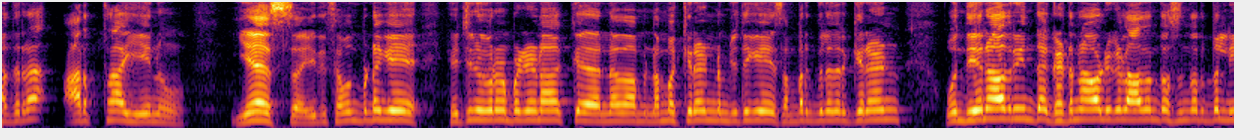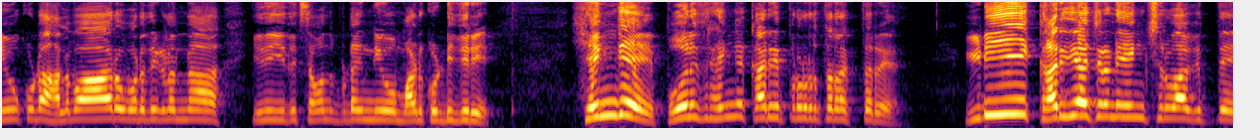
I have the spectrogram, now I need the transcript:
ಅದರ ಅರ್ಥ ಏನು? ಎಸ್ ಇದಕ್ಕೆ ಸಂಬಂಧಪಟ್ಟಂಗೆ ಹೆಚ್ಚಿನ ವಿವರಣೆ ಪಡೆಯೋಣ. ನಮ್ಮ ಕಿರಣ್ ನಮ್ಮ ಜೊತೆಗೆ ಸಂಪರ್ಕದಲ್ಲಿದ್ದಾರೆ ಕಿರಣ್. ಒಂದು ಏನಾದರೂ ಇಂಥ ಘಟನಾವಳಿಗಳಾದಂಥ ಸಂದರ್ಭದಲ್ಲಿ ನೀವು ಕೂಡ ಹಲವಾರು ವರದಿಗಳನ್ನು ಇದು ಇದಕ್ಕೆ ಸಂಬಂಧಪಟ್ಟಂಗೆ ನೀವು ಮಾಡಿಕೊಟ್ಟಿದ್ದೀರಿ. ಹೆಂಗೆ ಪೊಲೀಸರು ಹೆಂಗೆ ಕಾರ್ಯಪ್ರವೃತ್ತರಾಗ್ತಾರೆ? ಇಡೀ ಕಾರ್ಯಾಚರಣೆ ಹೆಂಗೆ ಶುರುವಾಗುತ್ತೆ?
